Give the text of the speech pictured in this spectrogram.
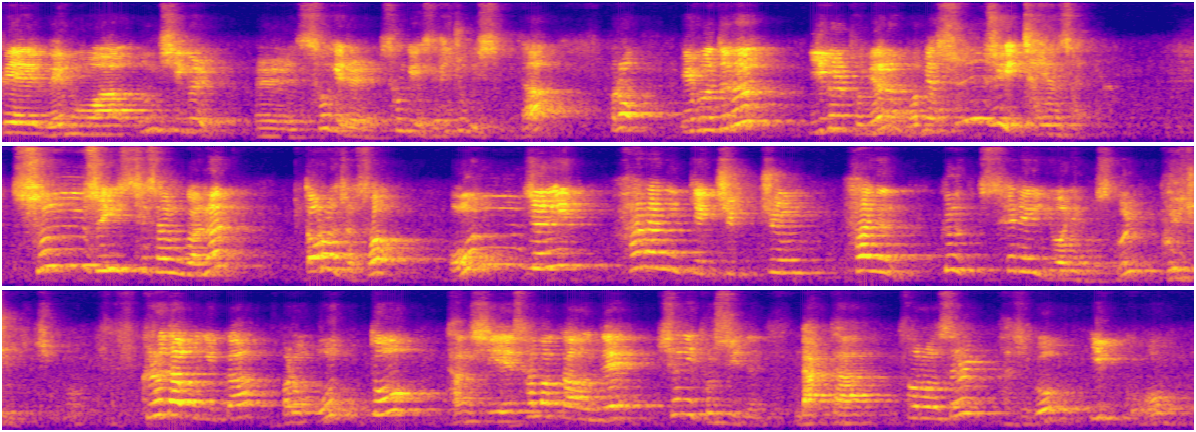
그의 외모와 음식을 을, 소개를 성경에서 해주고 있습니다. 바로 여러분들은 이걸 보면 순수히 자연사이야. 순수히 세상과는 떨어져서 온전히 하나님께 집중하는 그 세례 요한의 모습을 보여주고 있죠. 그러다 보니까 바로 옷도 당시의 사막 가운데 흔히 볼 수 있는 낙타 털옷을 가지고 입고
